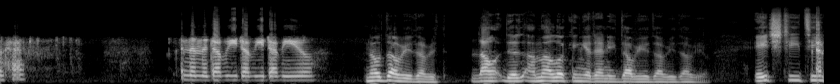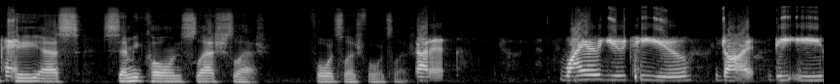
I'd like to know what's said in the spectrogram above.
Okay. And then the www. No www. No, I'm not looking at any www. HTTPS semicolon slash slash forward slash forward slash. Got it. Y-O-U-T-U dot B-E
